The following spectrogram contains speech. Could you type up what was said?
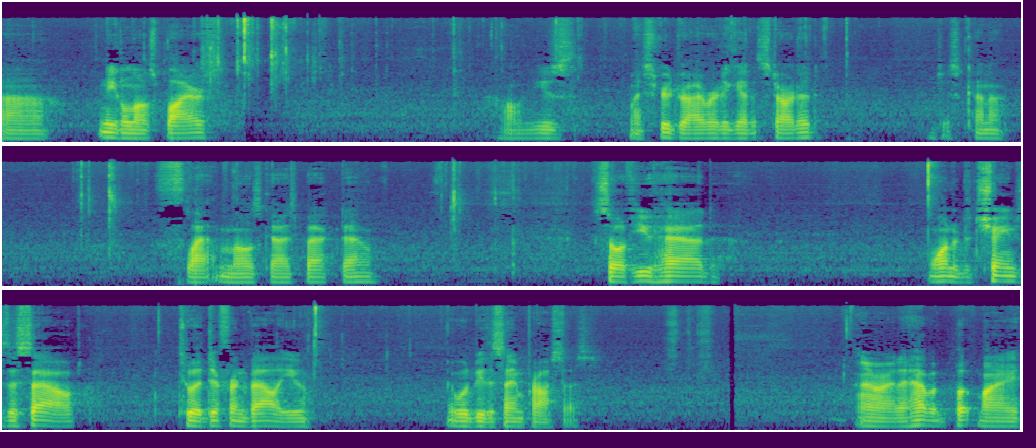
uh, needle nose pliers. I'll use my screwdriver to get it started. Just kind of flatten those guys back down. So if you had wanted to change this out to a different value it would be the same process Alright, I haven't put my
